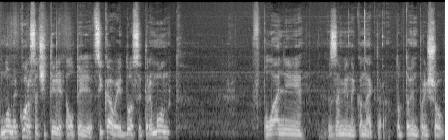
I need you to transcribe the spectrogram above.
Номі Корса 4 LTE. Цікавий досить ремонт в плані заміни конектора. Тобто він прийшов,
